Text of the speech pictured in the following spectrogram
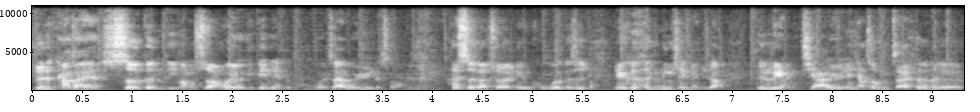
就是它在舌根的地方虽然会有一点点的苦味，在尾韵的时候，嗯，它舌根虽然有一点苦味，可是有一个很明显感觉到你的两颊有点像是我们在喝那个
